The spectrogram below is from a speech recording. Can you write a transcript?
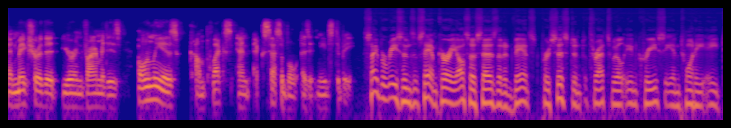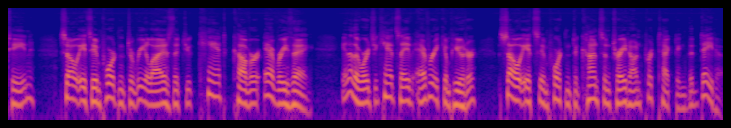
and make sure that your environment is only as complex and accessible as it needs to be. Cybereason's Sam Curry also says that advanced persistent threats will increase in 2018. So it's important to realize that you can't cover everything. In other words, you can't save every computer, so it's important to concentrate on protecting the data.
